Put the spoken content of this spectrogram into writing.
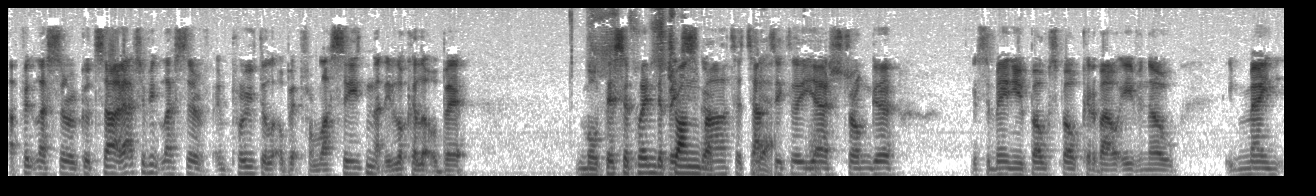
I think Leicester are a good side. I actually think Leicester have improved a little bit from last season. That they look a little bit more disciplined, a Stronger. bit smarter tactically. Yeah, yeah. stronger. It's a me and you've both spoken about, even though it may.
